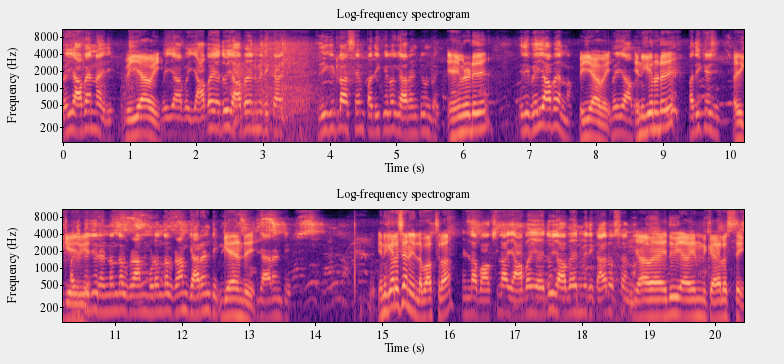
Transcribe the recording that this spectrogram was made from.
వెయ్యి యాభై అన్న ఇది. వెయ్యి యాభై. వెయ్యి యాభై యాభై ఐదు యాభై ఎనిమిది కాయలు. ఇది గిట్లా సేమ్ పది కిలో గ్యారంటీ ఉంటాయి. ఏం రేట్ ఇది? ఇది వెయ్యి యాభై అన్న. వెయ్యి యాభై. ఎన్ని కేజీలు ఉంటుంది పది కేజీ. పది కేజీ. కేజీ రెండు వందల గ్రామ్ మూడు వందల గ్రామ్ గ్యారంటీ. గ్యారంటీ. గ్యారంటీ. ఎన్ని కాయలు వస్తాయి ఇలా బాక్స్లో ఇంట్లో బాక్స్లో యాభై ఐదు యాభై ఎనిమిది కాయలు వస్తాయి యాభై ఐదు యాభై ఎనిమిది కాయలు వస్తాయి.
